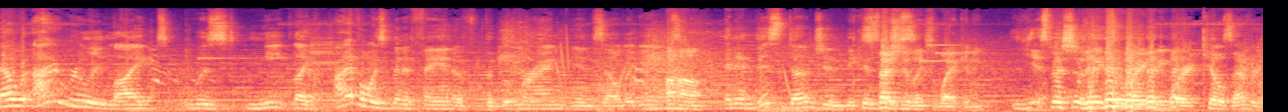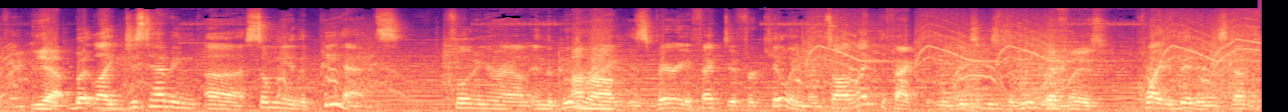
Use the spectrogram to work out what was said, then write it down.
Now, what I really liked was neat. Like, I've always been a fan of the boomerang in Zelda games, Uh-huh. and in this dungeon, because Especially there's- Link's Awakening. Yeah, especially Link's Awakening, where it kills everything. Yeah. But like, just having uh, so many of the Peahats floating around in the boomerang Uh-huh. is very effective for killing them. So I like the fact that we get to use the Definitely boomerang is. quite a bit in this dungeon.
